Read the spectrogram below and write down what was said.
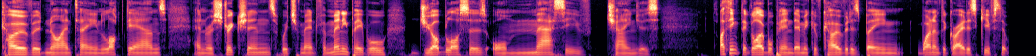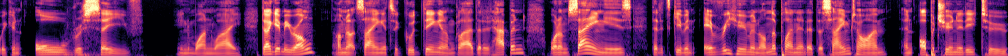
COVID 19 lockdowns and restrictions, which meant for many people job losses or massive changes. I think the global pandemic of COVID has been one of the greatest gifts that we can all receive in one way. Don't get me wrong, I'm not saying it's a good thing and I'm glad that it happened. What I'm saying is that it's given every human on the planet at the same time an opportunity to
